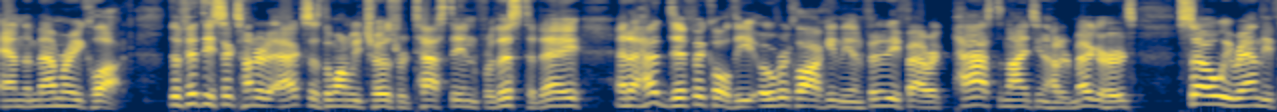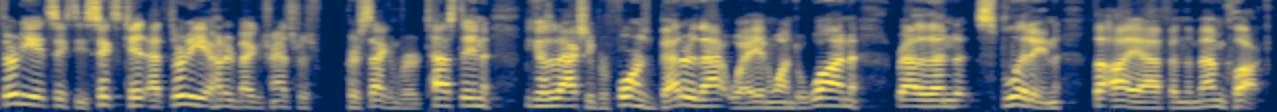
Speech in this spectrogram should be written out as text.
and the memory clock. The 5600X is the one we chose for testing for this today, and it had difficulty overclocking the Infinity Fabric past 1900 megahertz, so we ran the 3866 kit at 3800 megatransfers per second for testing because it actually performs better that way in one-to-one -one, rather than splitting the IF and the MEM clock.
